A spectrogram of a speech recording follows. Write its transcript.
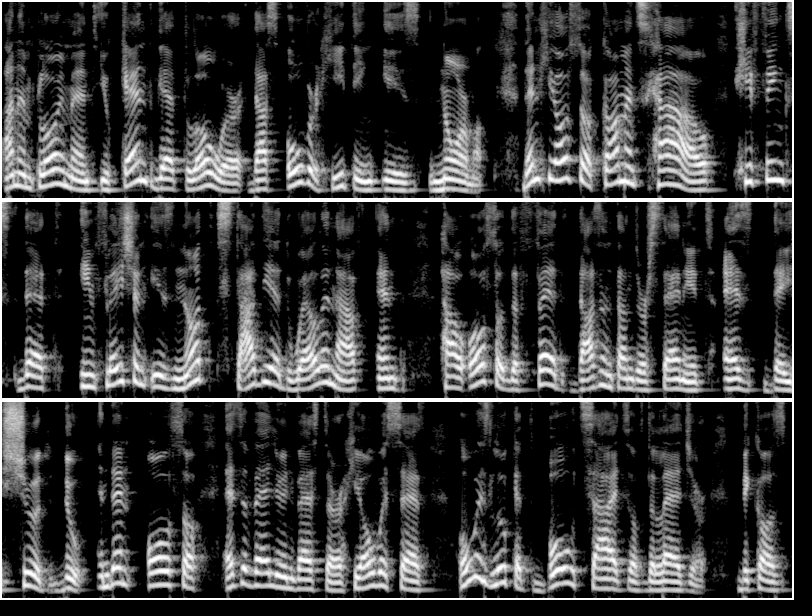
unemployment. You can't get lower, thus, overheating is normal. Then he also comments how he thinks that inflation is not studied well enough and how also the Fed doesn't understand it as they should do. And then also, as a value investor, he always says, always look at both sides of the ledger because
